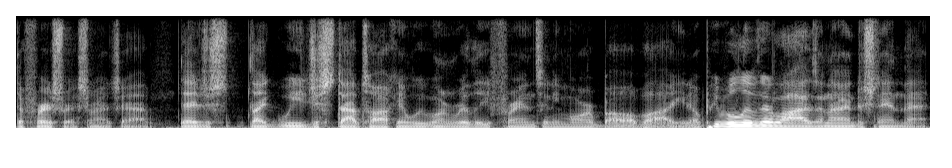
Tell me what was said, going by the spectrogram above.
The first restaurant job, they just like we just stopped talking. We weren't really friends anymore. Blah blah blah. You know, people live their lives, and I understand that.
